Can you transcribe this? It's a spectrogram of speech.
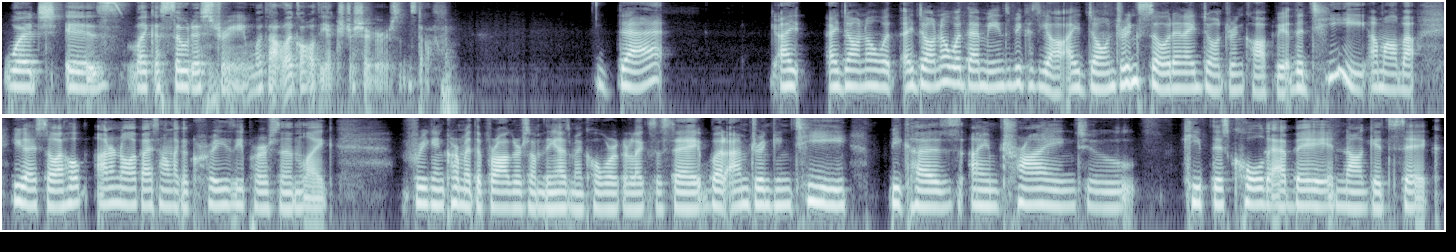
which is like a soda stream without like all the extra sugars and stuff. That Yeah. I I don't know what I don't know what that means because y'all I don't drink soda and I don't drink coffee. The tea I'm all about. You guys, so I hope I don't know if I sound like a crazy person like freaking Kermit the Frog or something as my coworker likes to say, but I'm drinking tea because I'm trying to keep this cold at bay and not get sick.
